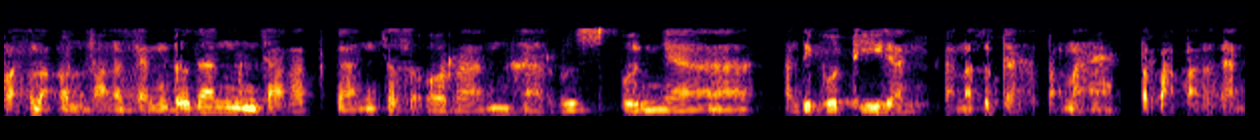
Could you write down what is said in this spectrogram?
plasma konvalesen itu kan mencaratkan seseorang harus punya antibodi kan, karena sudah pernah terpapar kan.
